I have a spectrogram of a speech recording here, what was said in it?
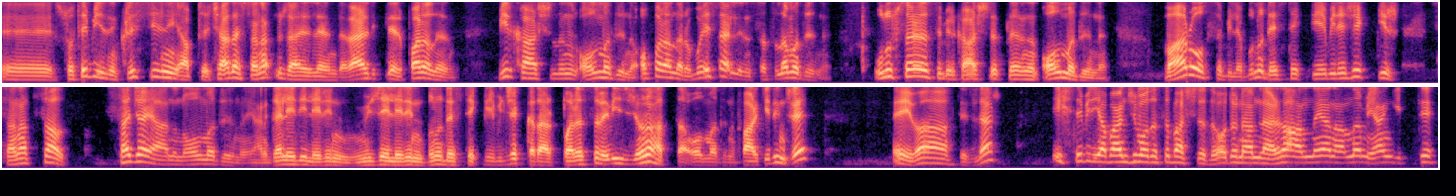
e, Sotheby's'in, Christie's'in yaptığı çağdaş sanat müzayedelerinde verdikleri paraların bir karşılığının olmadığını, o paralara bu eserlerin satılamadığını, uluslararası bir karşılıklarının olmadığını, var olsa bile bunu destekleyebilecek bir sanatsal sac ayağının olmadığını, yani galerilerin, müzelerin bunu destekleyebilecek kadar parası ve vizyonu hatta olmadığını fark edince eyvah dediler. İşte bir yabancı modası başladı. O dönemlerde anlayan anlamayan gitti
